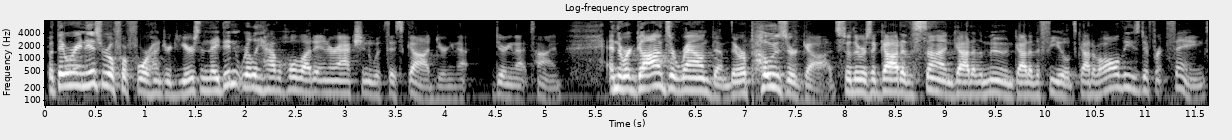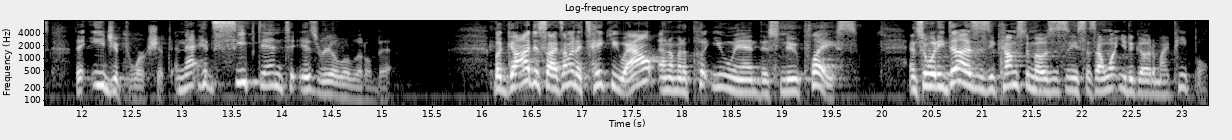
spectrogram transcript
But they were in Israel for 400 years, and they didn't really have a whole lot of interaction with this God during that during that time. And there were gods around them. There were poser gods. So there was a god of the sun, god of the moon, god of the fields, god of all these different things that Egypt worshiped. And that had seeped into Israel a little bit. But God decides, I'm going to take you out and I'm going to put you in this new place. And so what he does is he comes to Moses and he says, I want you to go to my people.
